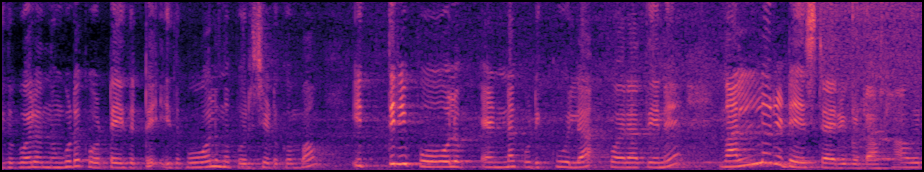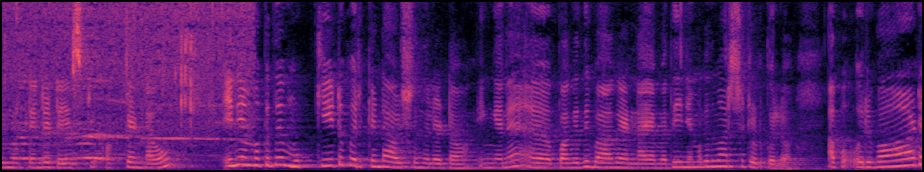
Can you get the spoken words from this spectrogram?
ഇതുപോലെ ഒന്നും കൂടെ കോട്ട് ചെയ്തിട്ട് ഇതുപോലെ ഒന്ന് പൊരിച്ചെടുക്കുമ്പോൾ ഇത്തിരി പോലും എണ്ണ കുടിക്കൂല പോരാത്തതിന് നല്ലൊരു ടേസ്റ്റ് ആയിരിക്കും കേട്ടോ. ആ ഒരു മുട്ടേന്റെ ടേസ്റ്റ് ഒക്കെ ഉണ്ടാവും. ഇനി നമുക്കിത് മുക്കിയിട്ട് പൊരിക്കേണ്ട ആവശ്യമൊന്നുമില്ല കേട്ടോ. ഇങ്ങനെ പകുതി ഭാഗം എണ്ണായാൽ മതി. ഇനി നമുക്കിത് മറിച്ചിട്ട് കൊടുക്കുമല്ലോ. അപ്പോൾ ഒരുപാട്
